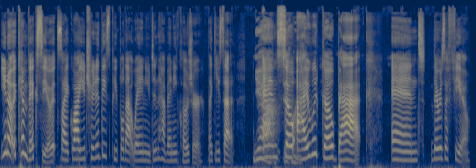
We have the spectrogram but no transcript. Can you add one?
you know, it convicts you. It's like, wow, you treated these people that way and you didn't have any closure, like you said. Yeah. and so definitely. I would go back, and there was a few,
